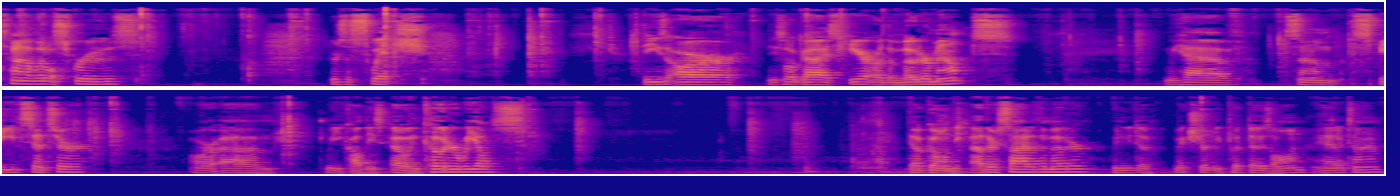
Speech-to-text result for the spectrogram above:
Ton of little screws. There's a switch. These are, these little guys here are the motor mounts. We have some speed sensor or um, what do you call these? Oh, encoder wheels. They'll go on the other side of the motor. We need to make sure we put those on ahead of time.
